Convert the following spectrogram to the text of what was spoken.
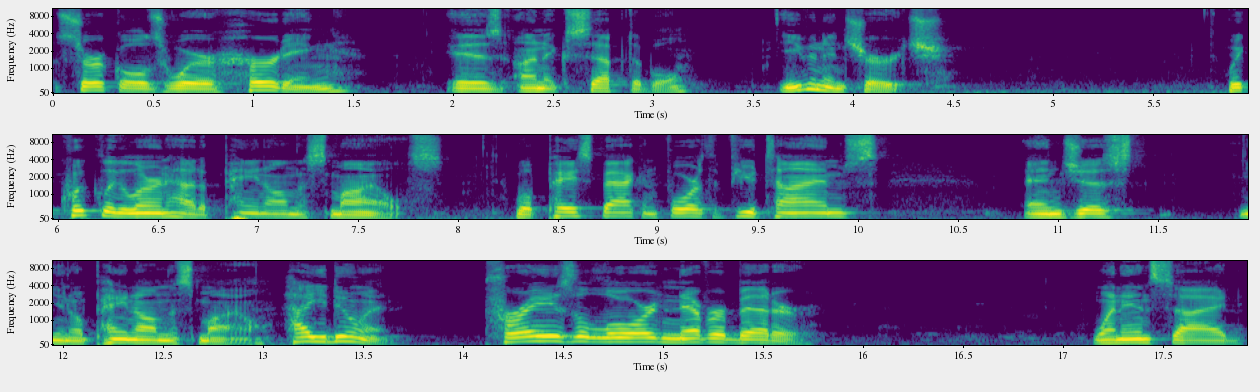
circles where hurting is unacceptable, even in church, we quickly learn how to paint on the smiles. We'll pace back and forth a few times and just, you know, paint on the smile. How you doing? Praise the Lord, never better. When inside,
